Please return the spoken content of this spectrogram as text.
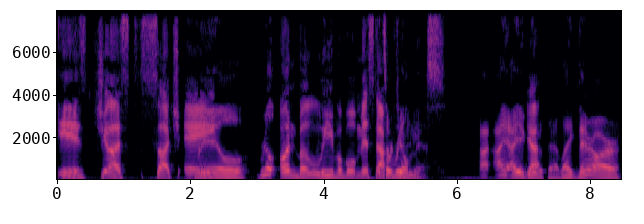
is just such a real, real. unbelievable missed It's a real miss. I, I, I agree Yeah. with that. Like there are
